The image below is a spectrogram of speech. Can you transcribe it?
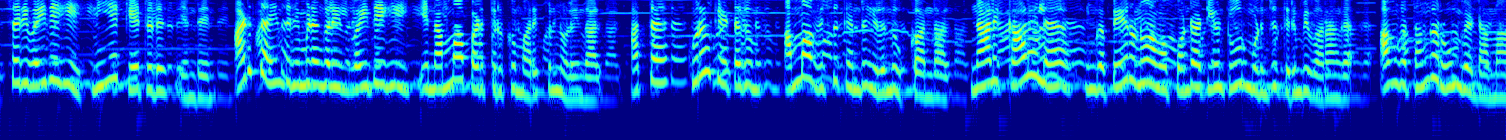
சரி வைதேகி நீயே கேட்டுடு என்றேன். அடுத்த ஐந்து நிமிடங்களில் வைதேகி என் அம்மா படுத்திருக்கும் அறைக்குள் நுழைந்தாள். அத்தை குரல் கேட்டதும் அம்மா விசுக்கென்று எழுந்து உட்கார்ந்தாள். நாளை காலையில உங்க பேரனும் அவன் பொண்டாட்டியும் டூர் முடிஞ்சு திரும்பி வராங்க. அவங்க தங்க ரூம் வேண்டாமா?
